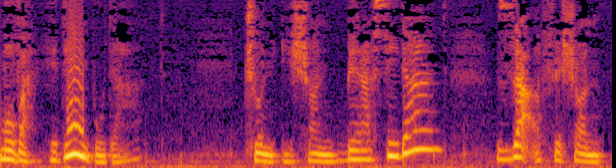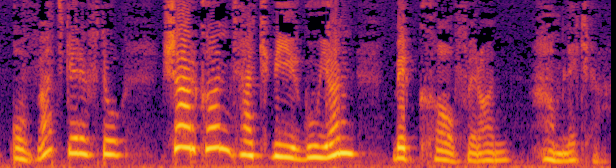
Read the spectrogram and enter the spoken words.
موحدین بودند. چون ایشان برسیدند ضعفشان قوت گرفت و شرکان تکبیرگویان به کافران حمله کرد.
